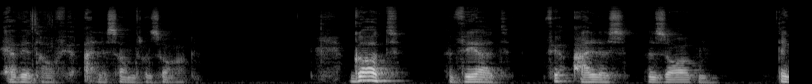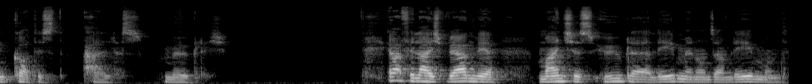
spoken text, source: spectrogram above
Er wird auch für alles andere sorgen. Gott wird für alles sorgen, denn Gott ist alles möglich. Ja, vielleicht werden wir manches Üble erleben in unserem Leben und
